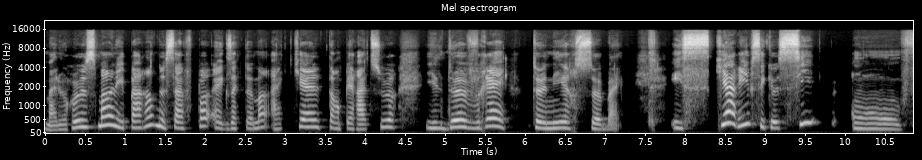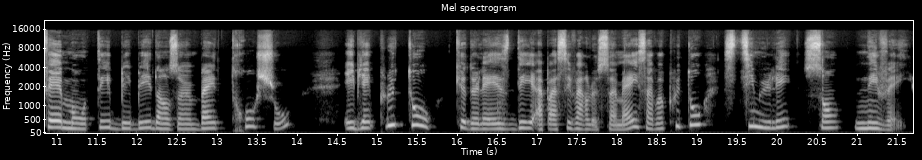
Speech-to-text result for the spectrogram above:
malheureusement, les parents ne savent pas exactement à quelle température ils devraient tenir ce bain. Et ce qui arrive, c'est que si on fait monter bébé dans un bain trop chaud, eh bien, plutôt que de l'aider à passer vers le sommeil, ça va plutôt stimuler son éveil.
